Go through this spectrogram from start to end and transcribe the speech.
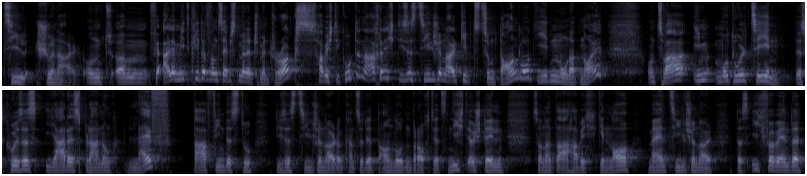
Zieljournal. Und ähm, für alle Mitglieder von Selbstmanagement Rocks habe ich die gute Nachricht, dieses Zieljournal gibt es zum Download jeden Monat neu. Und zwar im Modul 10 des Kurses Jahresplanung Live da findest du dieses Zieljournal und kannst du dir downloaden, brauchst du jetzt nicht erstellen, sondern da habe ich genau mein Zieljournal, das ich verwende,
